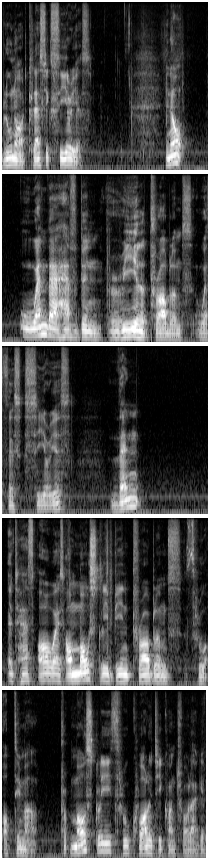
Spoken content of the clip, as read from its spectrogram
Blue Note Classic Series. You know, when there have been real problems with this series, then it has always or mostly been problems through Optimal mostly through quality control. I get,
